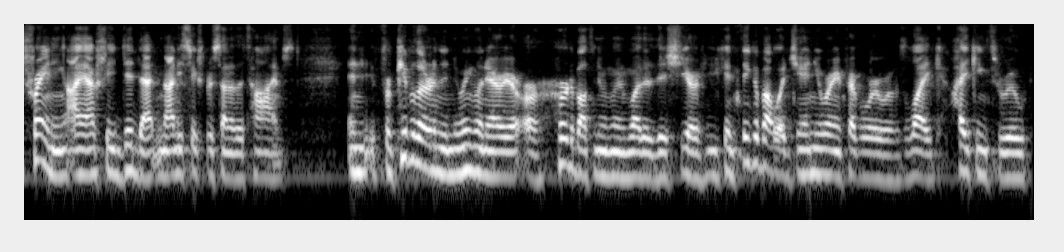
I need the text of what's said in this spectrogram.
training, I actually did that 96% of the times. And for people that are in the New England area or heard about the New England weather this year, you can think about what January and February was like hiking through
